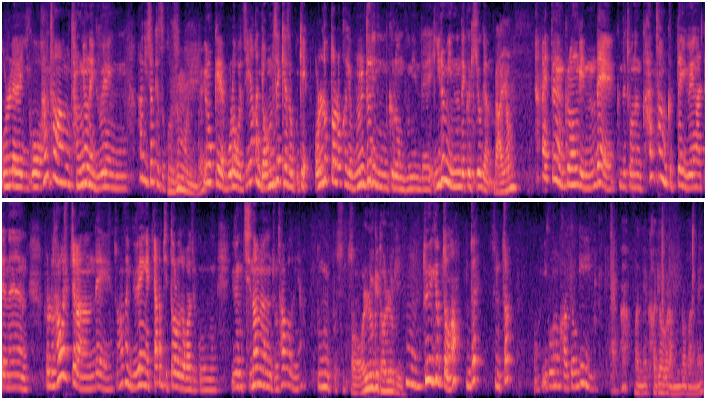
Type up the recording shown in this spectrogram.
원래 이거 한창 작년에 유행하기 시작했었거든 무슨 무늬인데? 이렇게 뭐라고 하지? 약간 염색해서 이렇게 얼룩덜룩하게 물들인 그런 무늬인데 이름이 있는데 그 기억이 안 나. 나염? 하여튼 그런 게 있는데 근데 저는 한창 그때 유행할 때는 별로 사고 싶지가 않았는데 저 항상 유행에 약간 뒤떨어져가지고 유행 지나면은 좀 사거든요. 너무 예뻐 진짜. 어 얼룩이 덜룩이. 응, 되게 귀엽지 않아? 근데 진짜? 어, 이거는 가격이 맞네 가격을 안 물어봤네.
